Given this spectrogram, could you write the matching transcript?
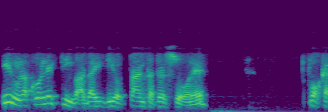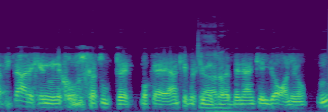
In una collettiva dai di 80 persone può capitare che non le conosca tutte, ok? Anche perché Chiaro. non sarebbe neanche idoneo, hm?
